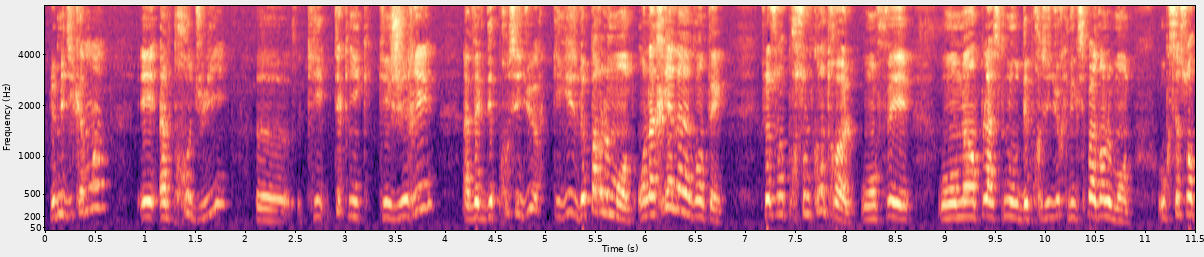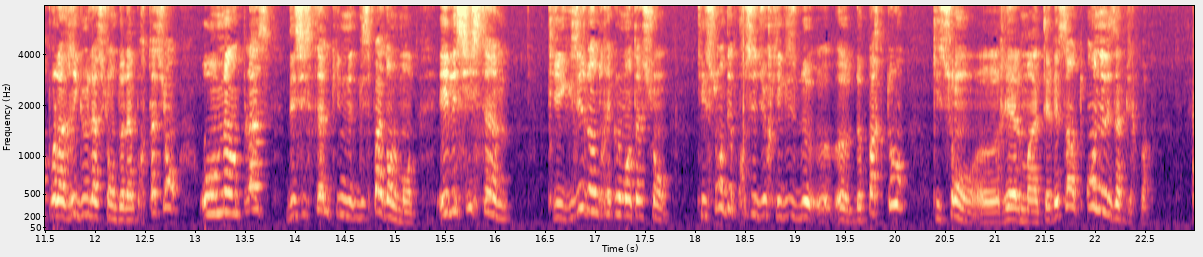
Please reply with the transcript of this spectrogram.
le médicament est un produit qui est technique, qui est géré avec des procédures qui existent de par le monde. On n'a rien à inventer. Que ce soit pour son contrôle, où on, fait, où on met en place, nous, des procédures qui n'existent pas dans le monde, ou que ce soit pour la régulation de l'importation, où on met en place des systèmes qui n'existent pas dans le monde. Et les systèmes qui existent dans notre réglementation, qui sont des procédures qui existent de, euh, de partout, qui sont euh, réellement intéressantes, on ne les applique pas.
